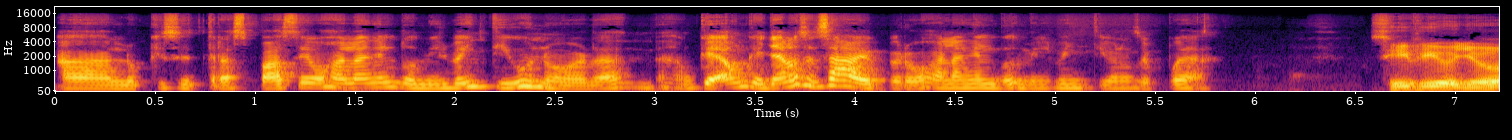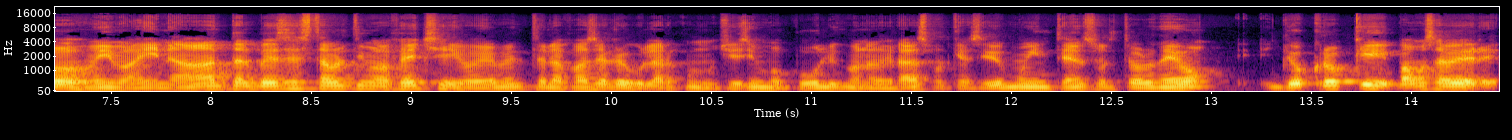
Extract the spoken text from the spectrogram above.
a lo que se traspase, ojalá en el 2021, ¿verdad? Aunque, aunque ya no se sabe, pero ojalá en el 2021 se pueda. Sí, Fío, yo me imaginaba tal vez esta última fecha y obviamente la fase regular con muchísimo público en las gradas porque ha sido muy intenso el torneo. Yo creo que, vamos a ver,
